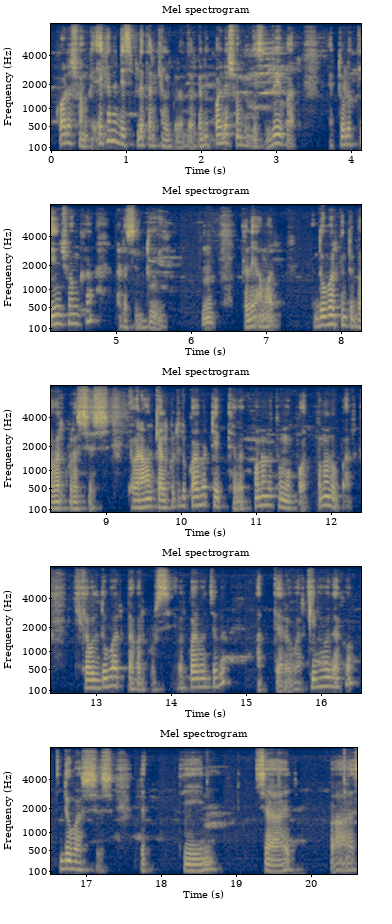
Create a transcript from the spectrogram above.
কয়টার সংখ্যা এখানে ডিসপ্লে তার খেয়াল করার দরকার নেই কয়টার সংখ্যা গেছে? দুইবার। একটা হলো তিন সংখ্যা আর হচ্ছে দুই। হুম? তাহলে আমার দুবার কিন্তু ব্যবহার করা শেষ। এবার আমার ক্যালকুলেটর কয়বার টিপতে হবে? পনেরোতম পদ পনেরো বার কেবল দুবার ব্যবহার করছি? এবার কয়বার যাবে? আর তেরো বার কীভাবে দেখো? দুবার শেষ। তিন, চার, পাঁচ,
